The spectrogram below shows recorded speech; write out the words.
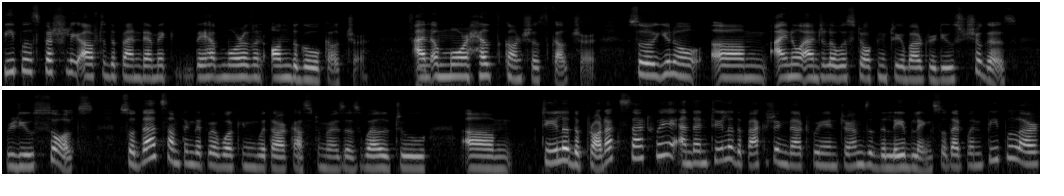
people, especially after the pandemic, they have more of an on the go culture and a more health conscious culture. So, you know, um, I know Angela was talking to you about reduced sugars, reduced salts. So, that's something that we're working with our customers as well to. Um, tailor the products that way and then tailor the packaging that way in terms of the labeling so that when people are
